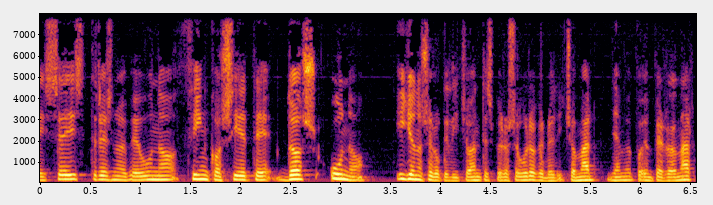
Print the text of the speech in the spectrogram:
Es el 96 391 5721. Y yo no sé lo que he dicho antes, pero seguro que lo he dicho mal, ya me pueden perdonar.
